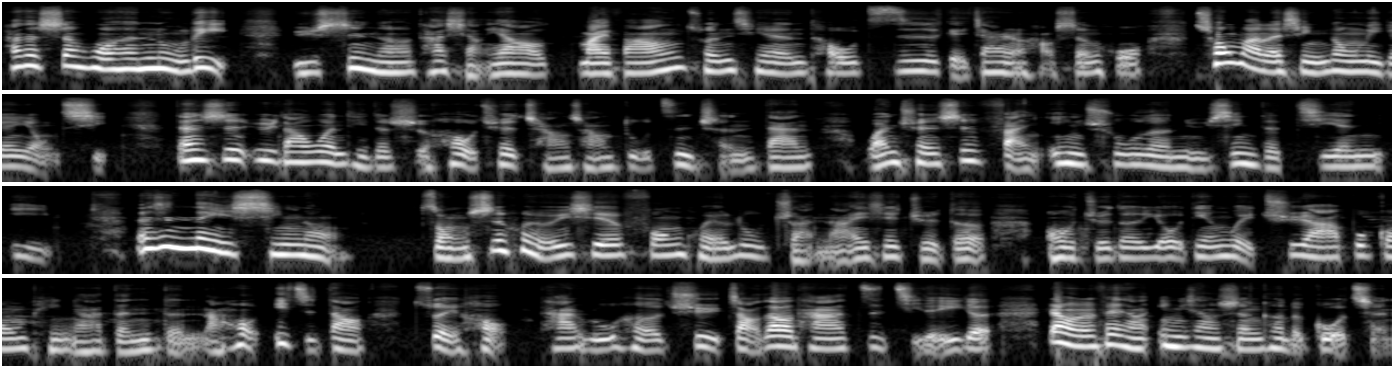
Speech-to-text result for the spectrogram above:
她的生活很努力，于是呢，她想要买房、存钱、投资，给家人好生活，充满了行动力跟勇气。但是遇到问题的时候，却常常独自承担，完全是反映出了女性的坚毅。但是内心哦，总是会有一些峰回路转啊，一些觉得哦，觉得有点委屈啊、不公平啊等等。然后一直到最后，她如何去找到她自己的一个让人非常印象深刻的过程。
